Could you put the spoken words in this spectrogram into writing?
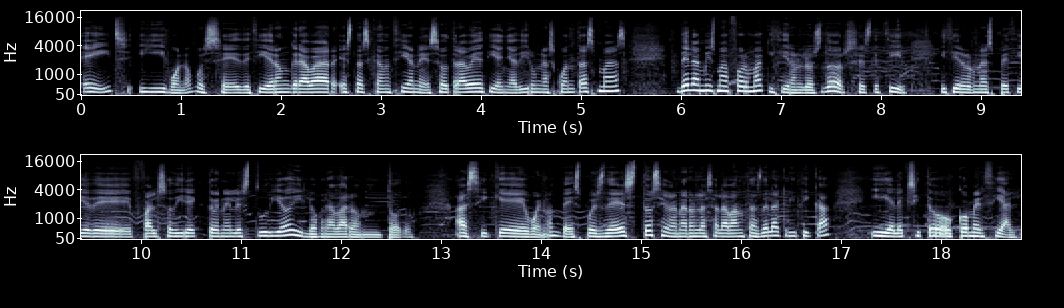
Age y bueno, pues se decidieron grabar estas canciones otra vez y añadir unas cuantas más de la misma forma que hicieron los Doors, es decir, hicieron una especie de falso directo en el estudio y lo grabaron todo. Así que bueno, después de esto se ganaron las alabanzas de la crítica y el éxito comercial.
